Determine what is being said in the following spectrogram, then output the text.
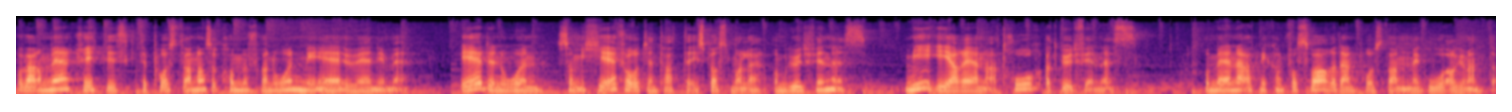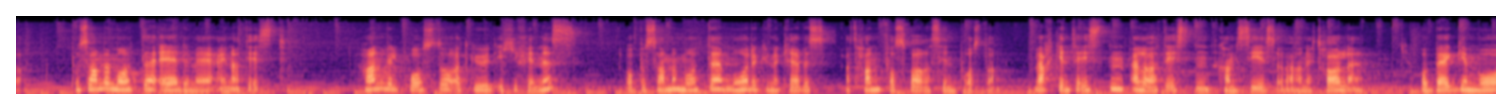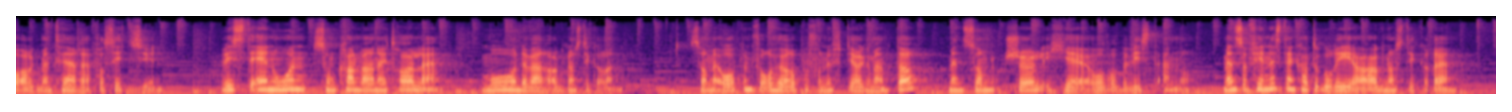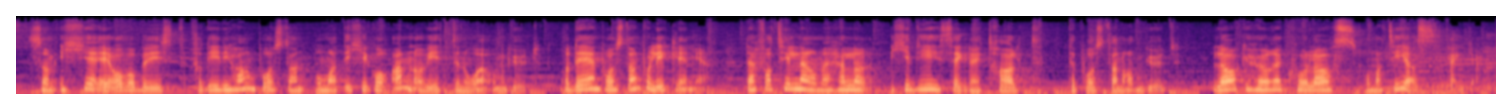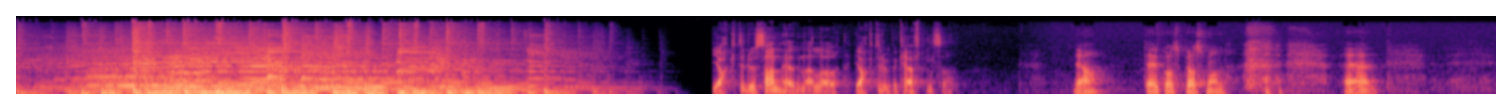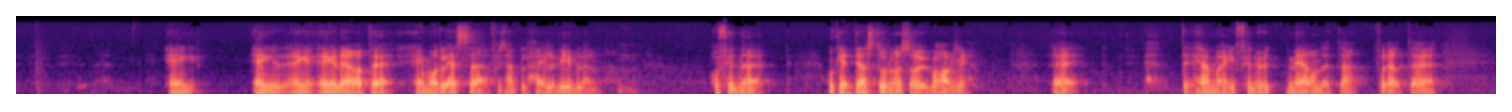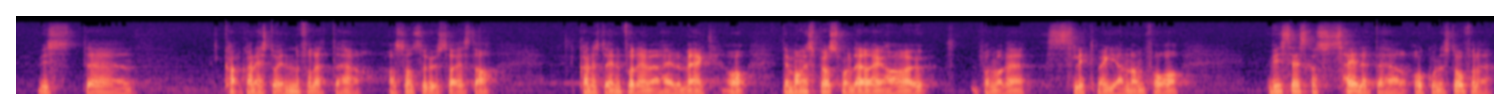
Å være mer kritisk til påstander som kommer fra noen vi er uenige med. Er det noen som ikke er forutinntatte i spørsmålet om Gud finnes? Vi i Arena tror at Gud finnes, og mener at vi kan forsvare den påstanden med gode argumenter. På samme måte er det med en ateist. Han vil påstå at Gud ikke finnes, og på samme måte må det kunne kreves at han forsvarer sin påstand. Verken teisten eller ateisten kan sies å være nøytrale, og begge må argumentere for sitt syn. Hvis det er noen som kan være nøytrale, må det være agnostikeren, som er åpen for å høre på fornuftige argumenter, men som sjøl ikke er overbevist ennå. Men så finnes det en kategori av agnostikere som ikke er overbevist fordi de har en påstand om at det ikke går an å vite noe om Gud. Og det er en påstand på lik linje. Derfor tilnærmer heller ikke de seg nøytralt til påstander om Gud. La oss høre hva Lars og Mathias tenker. Jakter du sannheten, eller jakter du bekreftelser? Ja, det er et godt spørsmål. Eh, jeg, jeg, jeg, jeg, er der at jeg må lese f.eks. hele Bibelen og finne OK, der sto noe så ubehagelig. Eh, det, her må jeg finne ut mer om dette. For at, eh, hvis det, kan, kan, jeg stå innenfor dette her? Altså, sånn som du sa i stad. Kan jeg stå innenfor det med hele meg? Og det er mange spørsmål der jeg har på en måte slitt meg gjennom. for å, Hvis jeg skal si dette her og kunne stå for det,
